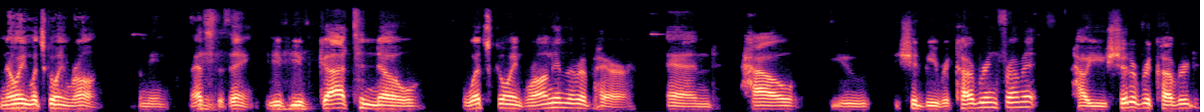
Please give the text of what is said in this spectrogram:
knowing what's going wrong. I mean, that's Mm. the thing. You've, Mhm. you've got to know what's going wrong in the repair and how you should be recovering from it, how you should have recovered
